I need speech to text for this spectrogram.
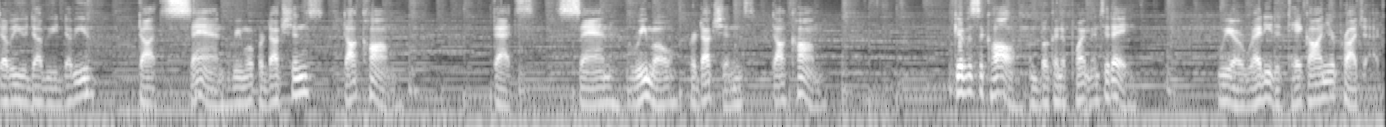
www.sanremoproductions.com. That's sanremoproductions.com. Give us a call and book an appointment today. We are ready to take on your project.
